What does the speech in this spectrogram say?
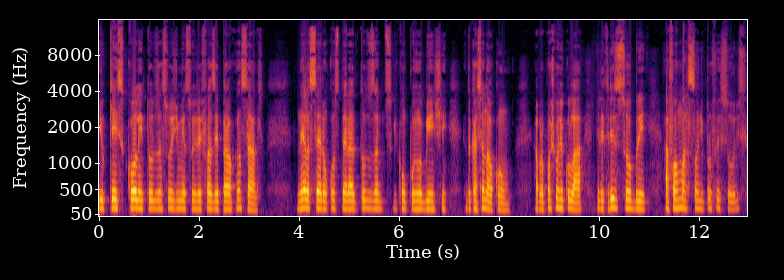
e o que a escola, em todas as suas dimensões, vai fazer para alcançá-los. Nela serão considerados todos os âmbitos que compõem o ambiente educacional, como a proposta curricular, diretrizes sobre a formação de professores,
